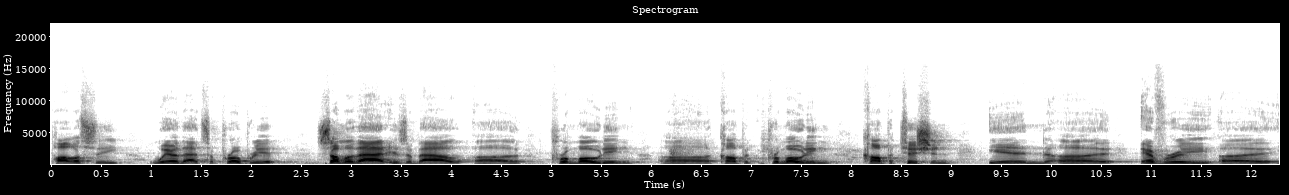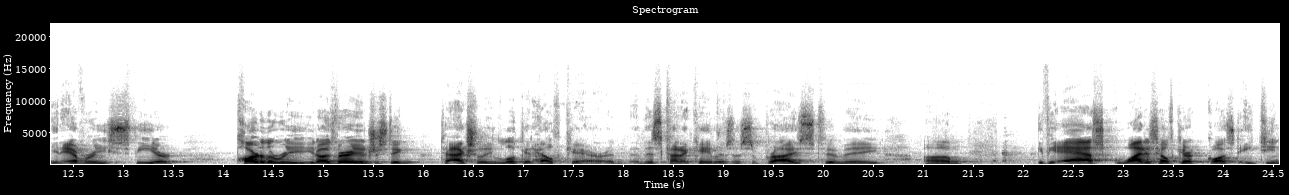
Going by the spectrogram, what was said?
policy where that's appropriate. Some of that is about uh, promoting, uh, comp- promoting competition in uh, every, uh, in every sphere. Part of the, re- you know, it's very interesting to actually look at healthcare, and this kind of came as a surprise to me. Um, if you ask why does healthcare cost 18%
